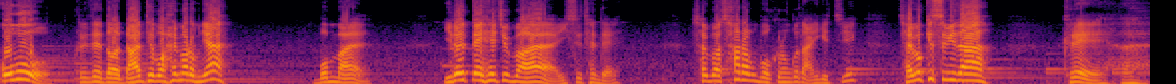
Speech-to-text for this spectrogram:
꼬부 그런데 너 나한테 뭐 할 말 없냐? 뭔 말? 이럴 때 해줄 말 있을 텐데 설마 사랑 뭐 그런 건 아니겠지? 잘 먹겠습니다 그래 아,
